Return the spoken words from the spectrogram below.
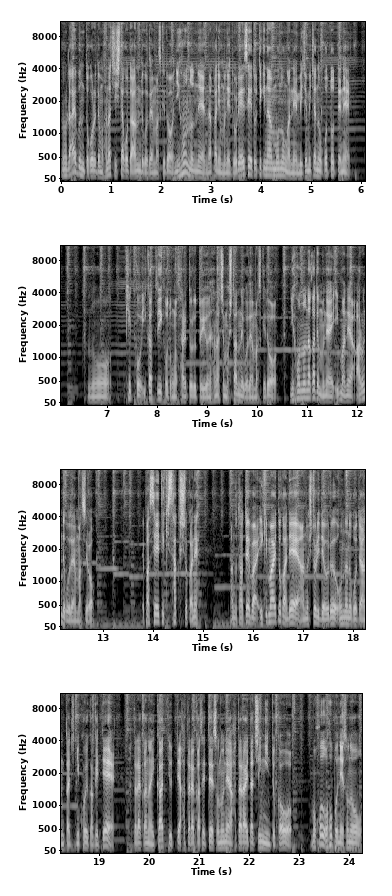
ライブのところでも話したことあるんでございますけど日本のね中にもね奴隷制度的なものがねめちゃめちゃ残っとってねあの結構いかついことがされとるという話もしたんでございますけど日本の中でもね今ねあるんでございますよ。やっぱ性的搾取とかねあの例えば駅前とかであの一人でおる女の子ちゃんたちに声かけて働かないかって言って働かせてそのね働いた賃金とかをもうほぼねその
